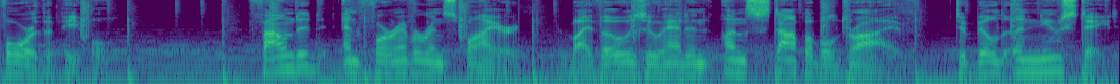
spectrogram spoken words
for the people. Founded and forever inspired by those who had an unstoppable drive to build a new state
